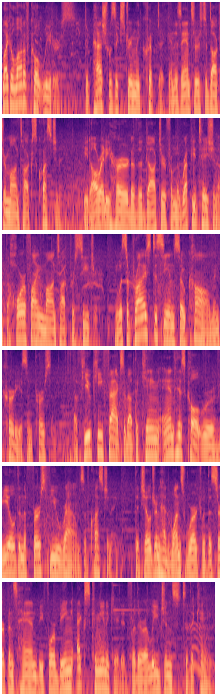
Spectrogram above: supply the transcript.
Like a lot of cult leaders, Depeche was extremely cryptic in his answers to Dr. Montauk's questioning. He'd already heard of the doctor from the reputation of the horrifying Montauk procedure and was surprised to see him so calm and courteous in person. A few key facts about the king and his cult were revealed in the first few rounds of questioning. The children had once worked with the Serpent's Hand before being excommunicated for their allegiance to the king,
